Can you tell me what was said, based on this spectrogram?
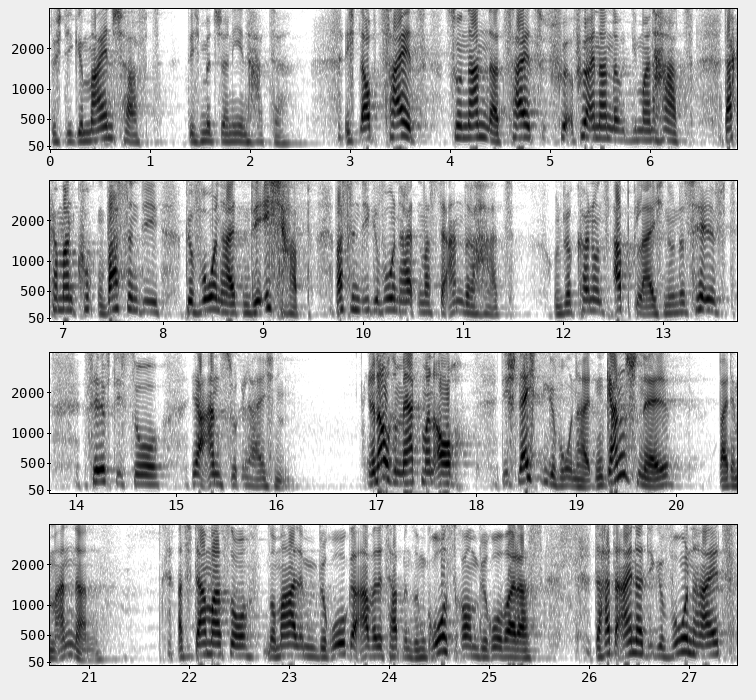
Durch die Gemeinschaft die ich mit Janine hatte. Ich glaube, Zeit zueinander, Zeit für, füreinander, die man hat, da kann man gucken, was sind die Gewohnheiten, die ich habe, was sind die Gewohnheiten, was der andere hat. Und wir können uns abgleichen und es hilft, es hilft sich so ja, anzugleichen. Genauso merkt man auch die schlechten Gewohnheiten ganz schnell bei dem anderen. Als ich damals so normal im Büro gearbeitet habe, in so einem Großraumbüro war das, da hatte einer die Gewohnheit,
